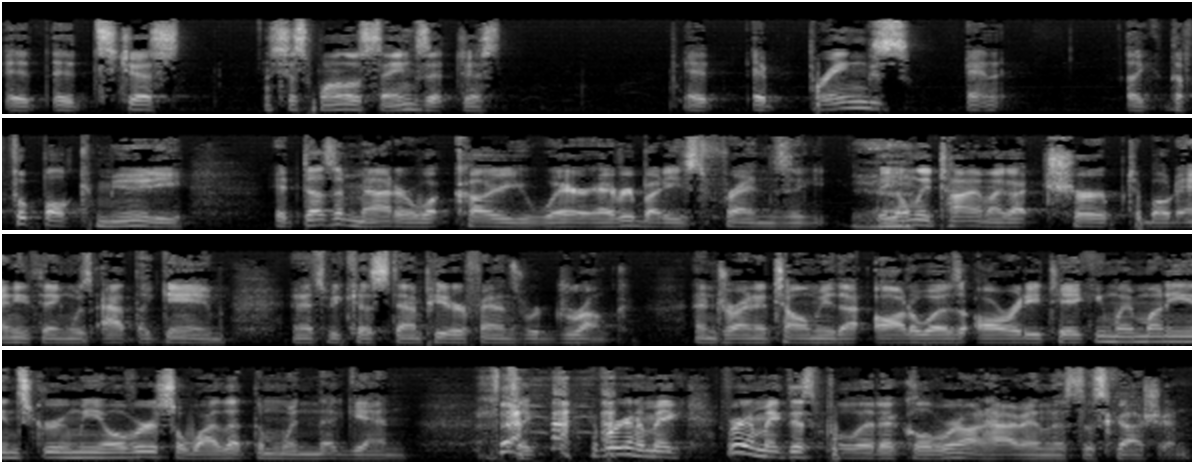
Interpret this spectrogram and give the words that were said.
it, it's just it's just one of those things that just it it brings and like the football community. It doesn't matter what color you wear; everybody's friends. The only time I got chirped about anything was at the game, and it's because Stampeder fans were drunk and trying to tell me that Ottawa is already taking my money and screwing me over. So why let them win again? It's like if we're gonna make if we're gonna make this political, we're not having this discussion.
